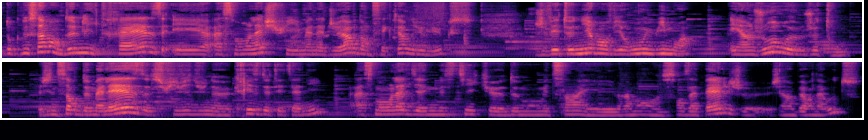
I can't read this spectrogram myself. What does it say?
Donc nous sommes en 2013 et à ce moment-là, je suis manager dans le secteur du luxe. Je vais tenir environ 8 mois et un jour, je tombe. J'ai une sorte de malaise suivi d'une crise de tétanie. À ce moment-là, le diagnostic de mon médecin est vraiment sans appel. J'ai un burn-out.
